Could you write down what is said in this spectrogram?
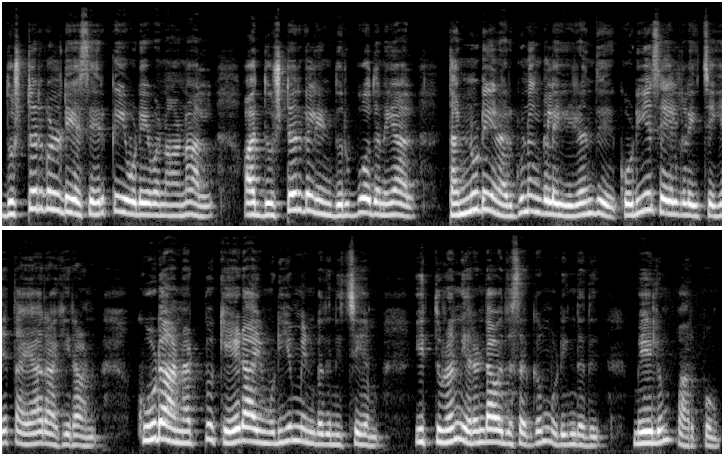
துஷ்டர்களுடைய சேர்க்கை உடையவனானால் அத்துஷ்டர்களின் துர்போதனையால் தன்னுடைய நற்குணங்களை இழந்து கொடிய செயல்களை செய்ய தயாராகிறான். கூடா நட்பு கேடாய் முடியும் என்பது நிச்சயம். இத்துடன் இரண்டாவது சர்க்கம் முடிந்தது. மேலும் பார்ப்போம்.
